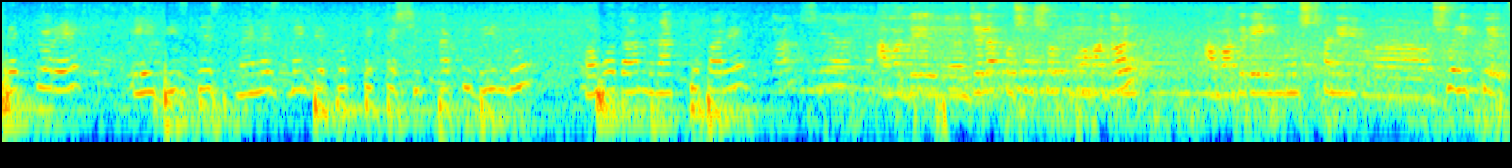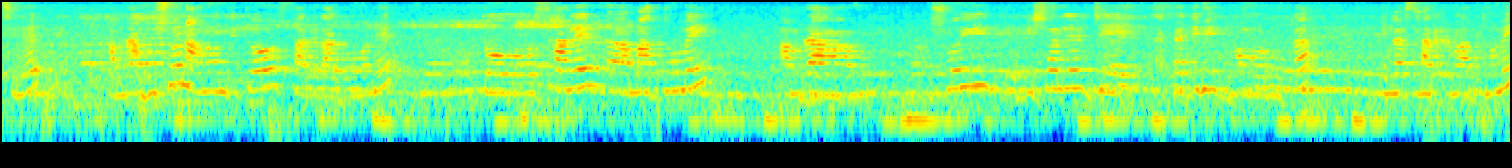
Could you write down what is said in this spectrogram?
সেক্টরে এই বিজনেস ম্যানেজমেন্টের প্রত্যেকটা শিক্ষার্থীবৃন্দ অবদান রাখতে পারে। আমাদের জেলা প্রশাসক মহোদয় আমাদের এই অনুষ্ঠানে শরিক হয়েছিলেন। আমরা ভীষণ আনন্দিত স্যারের আগমনে। তো স্যারের মাধ্যমেই আমরা শহীদ বিশালের যে একাডেমিক ভ্রমণটা এটা স্যারের মাধ্যমে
